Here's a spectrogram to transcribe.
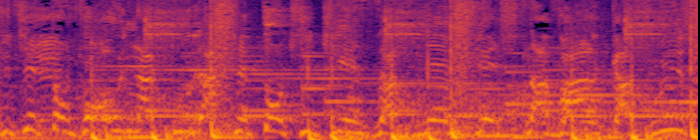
Życie to wojna, która się toczy dzień za dniem Wieczna walka, poddawaj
